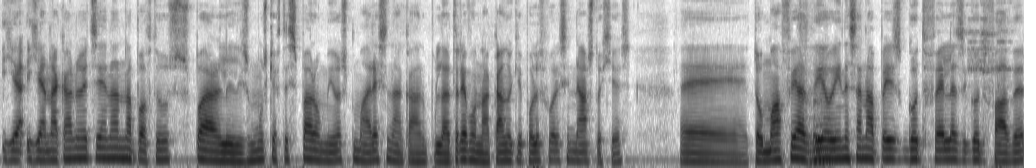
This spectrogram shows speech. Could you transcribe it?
για, για να κάνω έτσι έναν από αυτούς τους παραλληλισμούς και αυτές τις παρομοιώσεις που μου αρέσει να κάνω, που λατρεύω να κάνω και πολλές φορές είναι άστοχες. Ε, το Mafia 2 είναι σαν να παίζεις Godfellas ή Godfather.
